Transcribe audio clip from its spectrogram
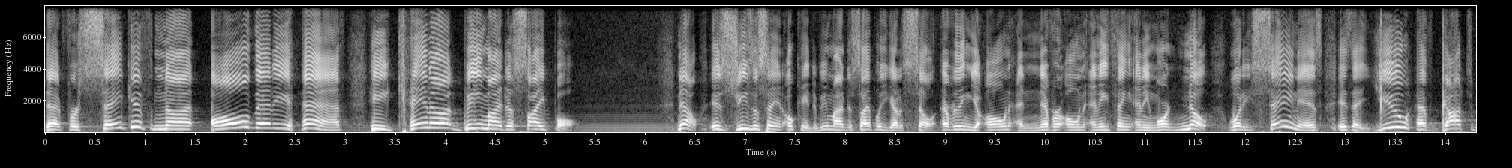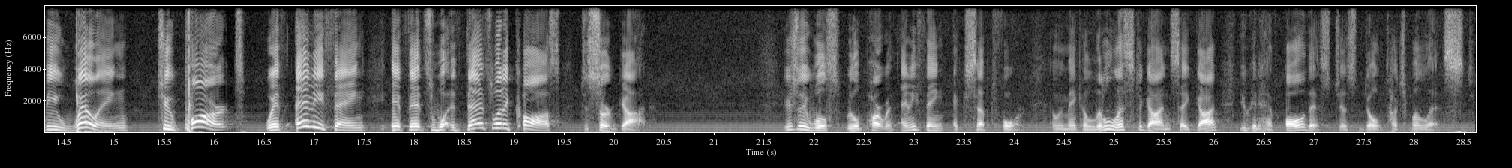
that forsaketh not all that he hath, he cannot be my disciple. Now, is Jesus saying, okay, to be my disciple, you got to sell everything you own and never own anything anymore? No. What he's saying is, is that you have got to be willing to part with anything if it's if that's what it costs to serve God. Usually we'll, we'll part with anything except for. And we make a little list to God and say, God, you can have all this, just don't touch my list.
